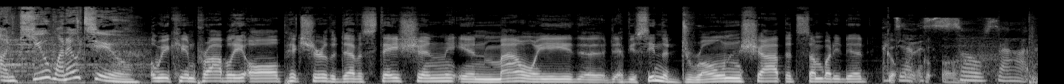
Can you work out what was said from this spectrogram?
on Q102. We can probably all picture the devastation in Maui. The, have you seen the drone shot that somebody did? I did. It's oh. so sad.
